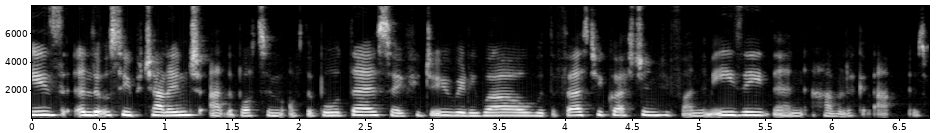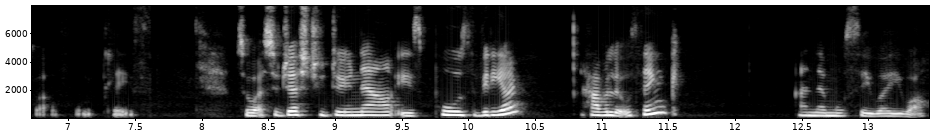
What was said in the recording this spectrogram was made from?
is a little super challenge at the bottom of the board there, so if you do really well with the first two questions, you find them easy, then have a look at that as well for me, please. So what I suggest you do now is pause the video, have a little think, and then we'll see where you are.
